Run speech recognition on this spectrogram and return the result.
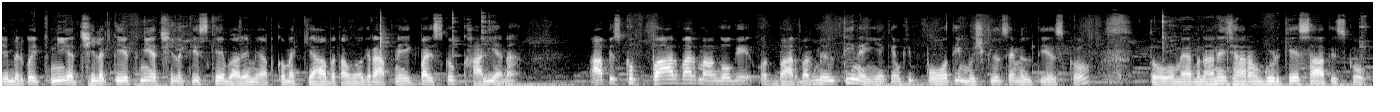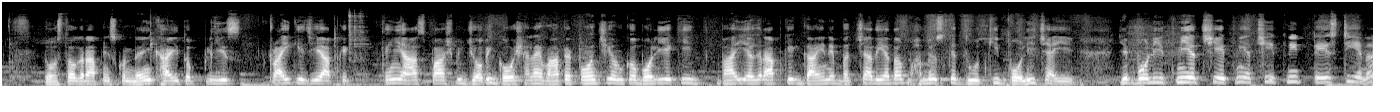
ये मेरे को इतनी अच्छी लगती है, इतनी अच्छी लगती है। इसके बारे में आपको मैं क्या बताऊँगा अगर आपने एक बार इसको खा लिया ना, आप इसको बार बार मांगोगे और बार बार मिलती नहीं है, क्योंकि बहुत ही मुश्किल से मिलती है इसको। तो मैं बनाने जा रहा हूँ गुड़ के साथ इसको। दोस्तों, अगर आपने इसको नहीं खाई तो प्लीज़ ट्राई कीजिए आपके कहीं आसपास भी जो भी गौशाला है वहाँ पे पहुँचिए उनको बोलिए कि, भाई, अगर आपके गाय ने बच्चा दिया था हमें उसके दूध की बोली चाहिए। ये बोली इतनी अच्छी इतनी अच्छी, इतनी टेस्टी है ना।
